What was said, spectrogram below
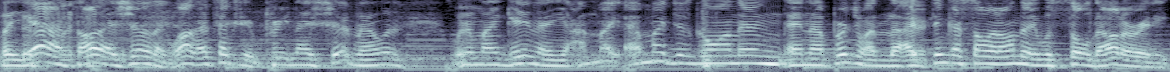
but yeah, I saw that shirt. Like, wow, that's actually a pretty nice shirt, man. What, what am I getting that? I might, I might just go on there and, and uh, purchase one. I think I saw it on there. It was sold out already.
